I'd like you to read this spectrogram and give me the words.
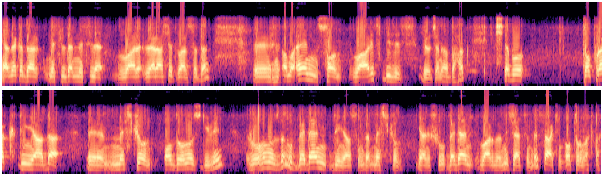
Her ne kadar nesilden nesile var, veraset varsa da e, ama en son varis biziz diyor Cenab-ı Hak. İşte bu toprak dünyada e, meskun olduğumuz gibi ruhumuz da bu beden dünyasında meskun. Yani şu beden varlığının içerisinde sakin oturmakta.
